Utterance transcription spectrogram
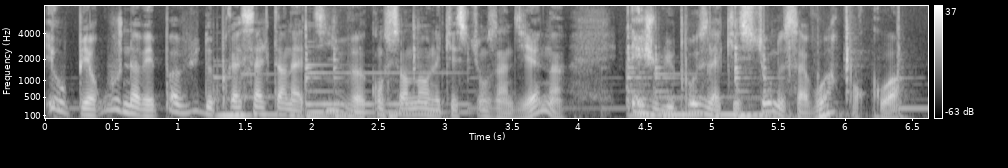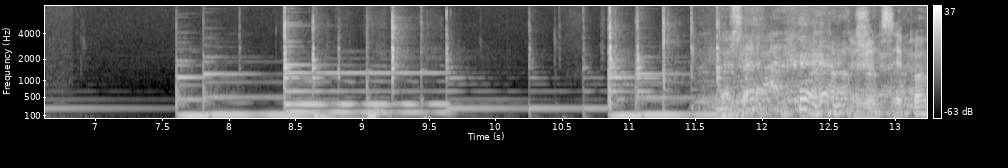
et au Pérou, je n'avais pas vu de presse alternative concernant les questions indiennes. Et je lui pose la question de savoir pourquoi. Je ne sais pas.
